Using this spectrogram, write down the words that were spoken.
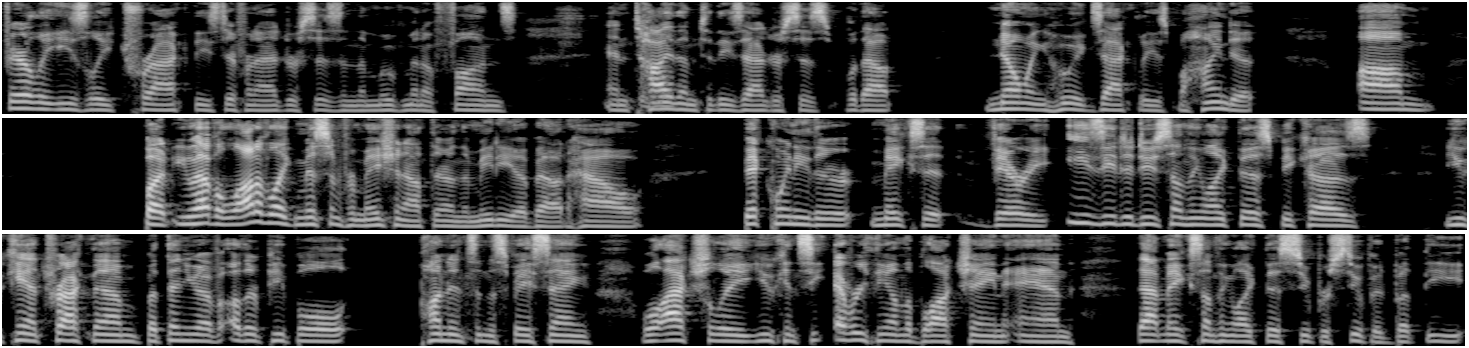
fairly easily track these different addresses and the movement of funds and tie mm-hmm. them to these addresses without knowing who exactly is behind it. Um, but you have a lot of like misinformation out there in the media about how Bitcoin either makes it very easy to do something like this because you can't track them, but then you have other people, pundits in the space saying, well, actually, you can see everything on the blockchain and that makes something like this super stupid. But the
